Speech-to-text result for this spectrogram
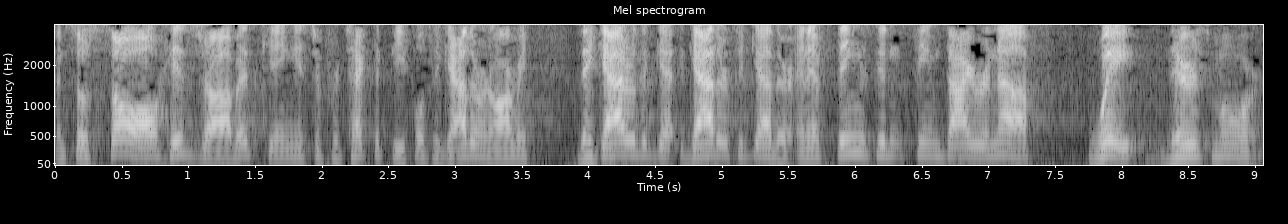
And so Saul, his job as king is to protect the people, to gather an army, they gather, the, gather together, and if things didn't seem dire enough, wait, there's more.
